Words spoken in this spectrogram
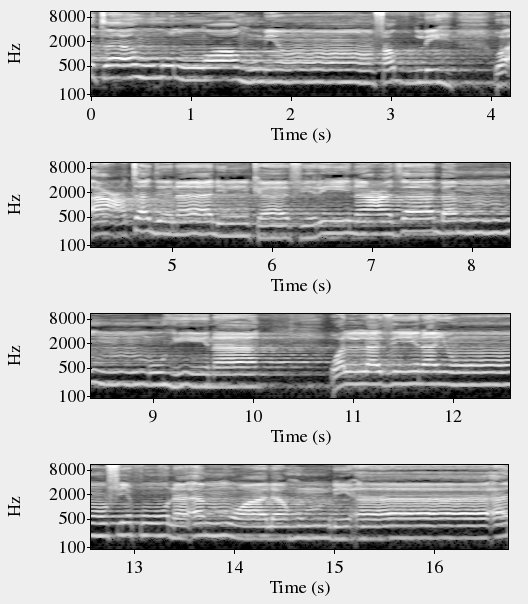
آتاهم الله من فضله وأعتدنا للكافرين عذابا مهينا. والذين ينفقون أموالهم رئاء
